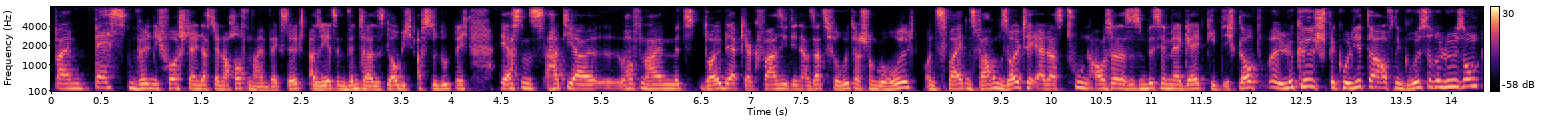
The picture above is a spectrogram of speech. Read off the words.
beim besten Willen nicht vorstellen, dass der nach Hoffenheim wechselt. Also jetzt im Winter, das glaube ich absolut nicht. Erstens hat ja äh, Hoffenheim mit Dolberg ja quasi den Ersatz für Rüter schon geholt. Und zweitens, warum sollte er das tun, außer dass es ein bisschen mehr Geld gibt? Ich glaube, äh, Lücke spekuliert da auf eine größere Lösung. Lösung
